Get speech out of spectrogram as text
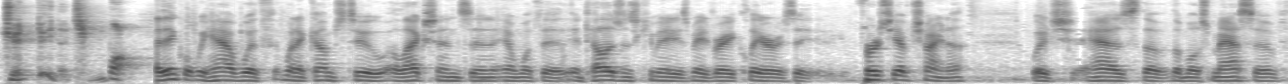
绝对的情报。” I think what we have with when it comes to elections and, and what the intelligence community has made very clear is that first you have China, which has the, the most massive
